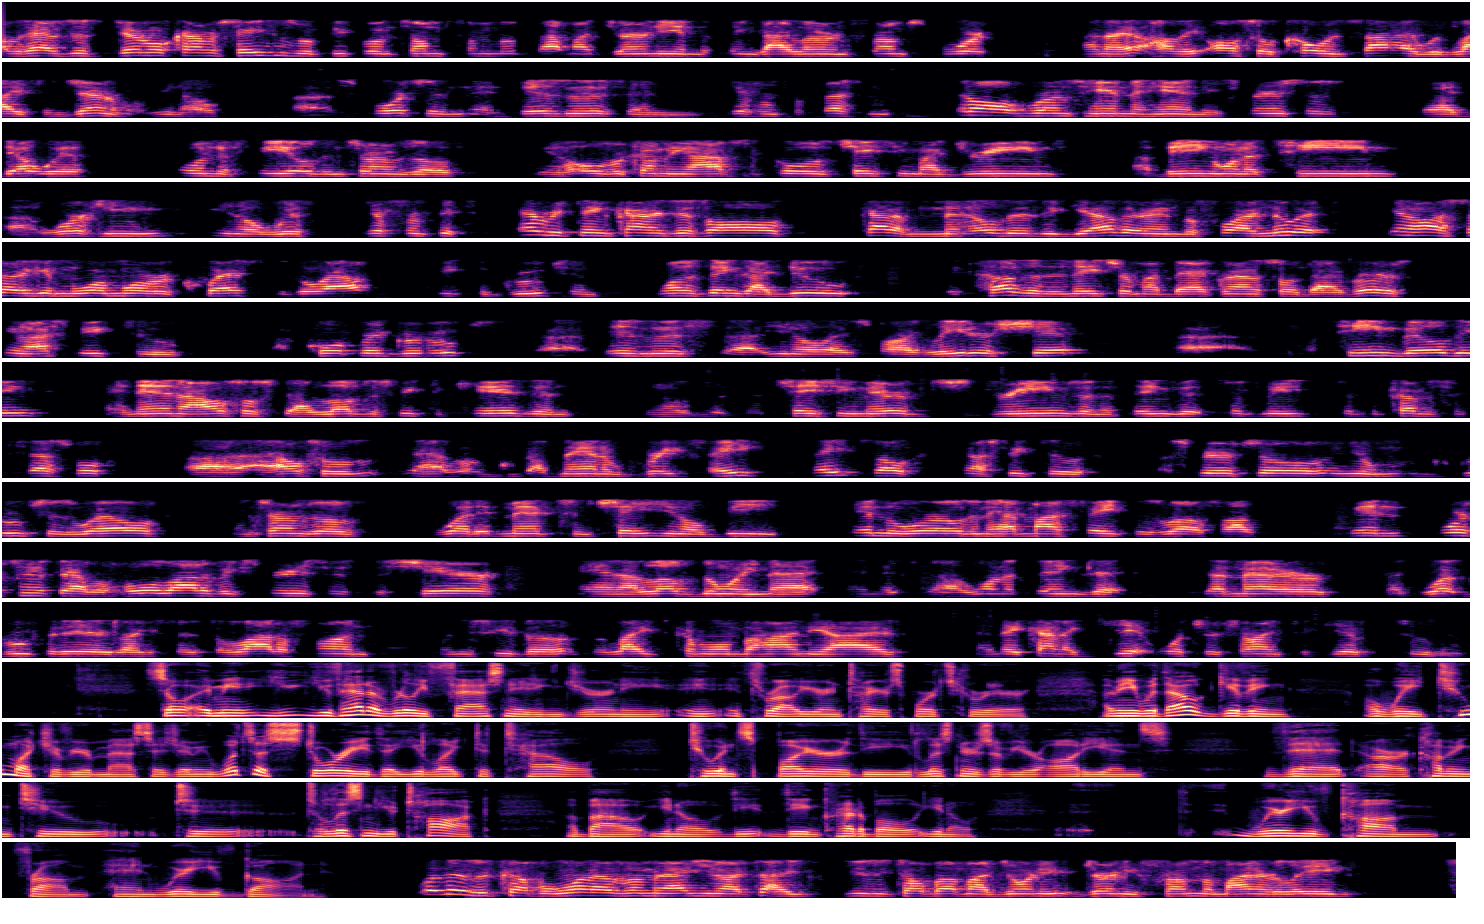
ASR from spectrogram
I would have just general conversations with people and tell them about my journey and the things I learned from sports and I, how they also coincide with life in general, you know, uh, sports and, and business and different professions. It all runs hand in hand. The experiences that I dealt with on the field in terms of you know overcoming obstacles, chasing my dreams, uh, being on a team, uh, working you know with different people. everything kind of just all kind of melded together. And before I knew it, you know, I started getting more and more requests to go out and speak to groups. And one of the things I do because of the nature of my background is so diverse, you know, I speak to uh, corporate groups, uh, business, uh, you know, as far as leadership, uh, team building, and then I also I love to speak to kids and you know the, the chasing their dreams and the things that took me to become successful. Uh, I also have a, a man of great faith, faith. So you know, I speak to spiritual you know groups as well in terms of what it meant to change, you know, be in the world and have my faith as well. So I've been fortunate to have a whole lot of experiences to share, and I love doing that. And it's uh, one of the things that doesn't matter like what group it is. Like I said, it's a lot of fun when you see the, the lights come on behind the eyes and they kind of get what you're trying to give to them. So, I mean, you, you've had a really fascinating journey in, throughout your entire sports career. I mean, without giving away too much of your message, I mean, what's a story that you like to tell to inspire the listeners of your audience that are coming to to to listen to you talk about, you know, the the incredible, you know, where you've come from and where you've gone? Well, there's a couple. One of them, you know, I, I usually talk about my journey journey from the minor leagues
